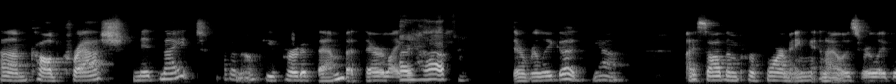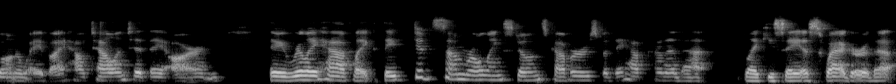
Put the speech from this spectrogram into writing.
um, called Crash Midnight. I don't know if you've heard of them, but they're like I have. They're really good. Yeah, I saw them performing, and I was really blown away by how talented they are, and they really have like they did some Rolling Stones covers, but they have kind of that like you say, a swagger, that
